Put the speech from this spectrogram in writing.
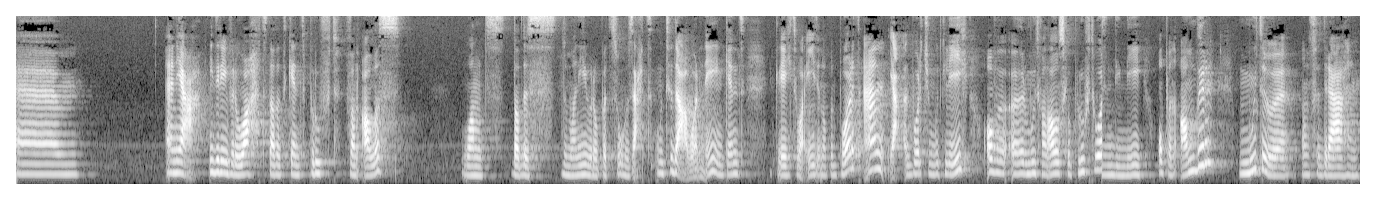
Um, en ja, iedereen verwacht dat het kind proeft van alles. Want dat is de manier waarop het zo gezegd moet gedaan worden. Hè. Een kind krijgt wat eten op het bord en ja, het bordje moet leeg of er moet van alles geproefd worden. Een diner op een ander moeten we ons gedragen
